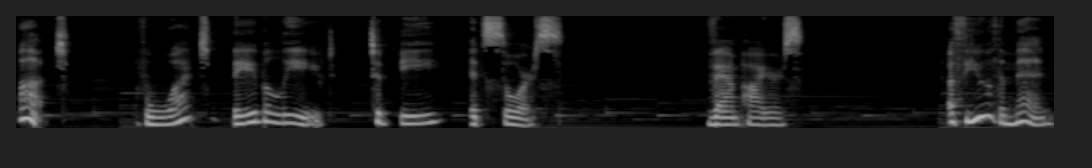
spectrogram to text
but of what they believed to be its source vampires. A few of the men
